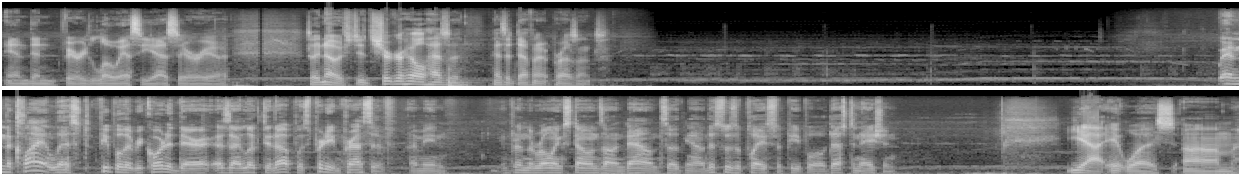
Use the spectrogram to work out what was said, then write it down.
and then very low SES area. So no, Sugar Hill has a has a definite presence. And the client list, people that recorded there, as I looked it up, was pretty impressive. I mean, from the Rolling Stones on down. So you know, this was a place for people, a destination. Yeah, it was. Um,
